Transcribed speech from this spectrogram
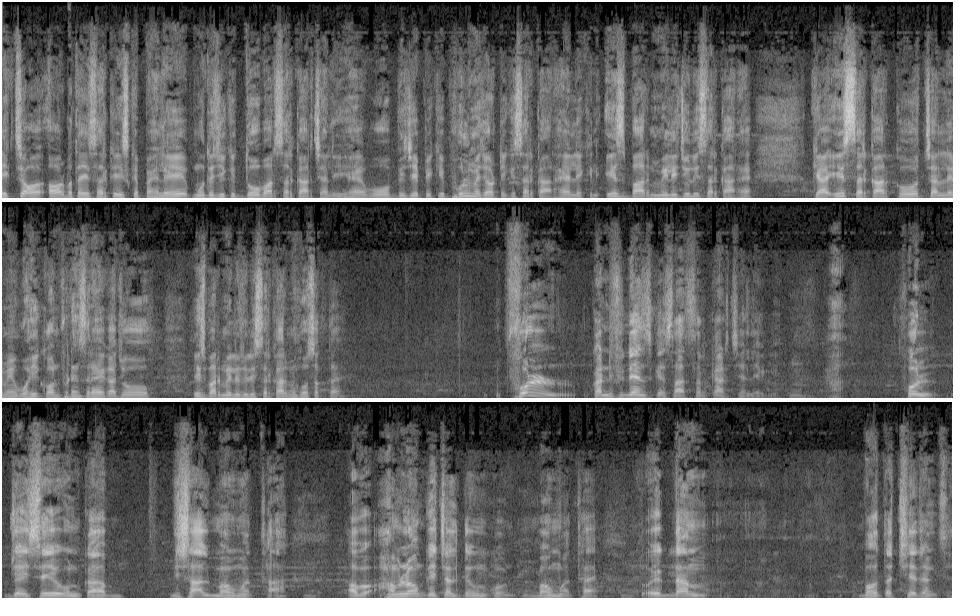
एक चीज़ और, और बताइए सर कि इसके पहले मोदी जी की दो बार सरकार चली है वो बीजेपी की फुल मेजोरिटी की सरकार है लेकिन इस बार मिलीजुली सरकार है। क्या इस सरकार को चलने में वही कॉन्फिडेंस रहेगा जो इस बार मिलीजुली सरकार में हो सकता है? फुल कॉन्फिडेंस के साथ सरकार चलेगी। हाँ फुल, जैसे उनका विशाल बहुमत था। अब हम लोगों के चलते उनको बहुमत है। तो एकदम बहुत अच्छे ढंग से।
